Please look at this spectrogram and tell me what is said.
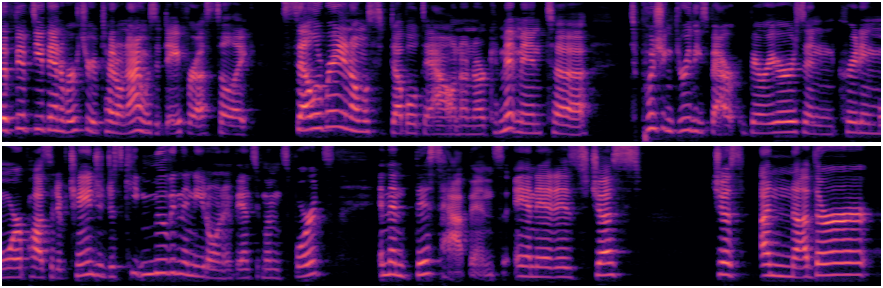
the 50th anniversary of title ix was a day for us to like celebrate and almost double down on our commitment to to pushing through these bar- barriers and creating more positive change and just keep moving the needle in advancing women's sports and then this happens and it is just just another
